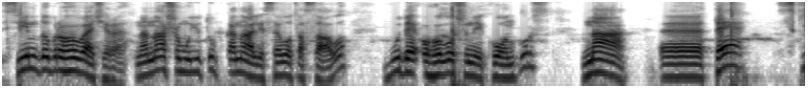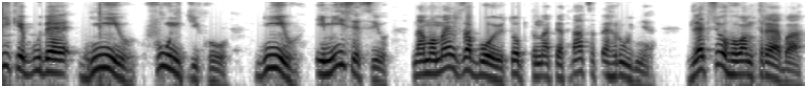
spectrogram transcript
Всім доброго вечора. На нашому YouTube каналі Село та Сало буде оголошений конкурс на е, те, скільки буде днів, фунтіку, днів і місяців на момент забою, тобто на 15 грудня. Для цього вам треба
